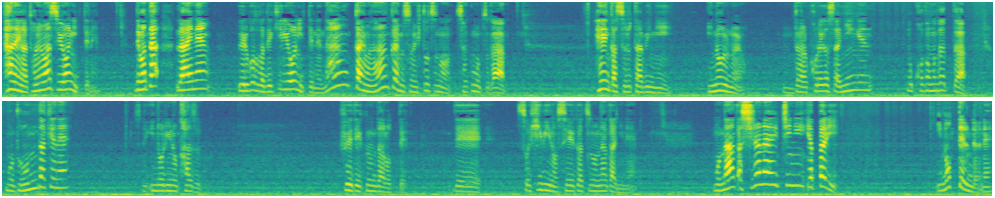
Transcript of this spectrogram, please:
種が取れますようにってね。でまた来年植えることができるようにってね、何回も何回もその一つの作物が変化するたびに祈るのよ。だからこれがさ、人間の子供だったら、もうどんだけね、その祈りの数、増えていくんだろうって。で、そう日々の生活の中にね、もうなんか知らないうちにやっぱり祈ってるんだよね、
